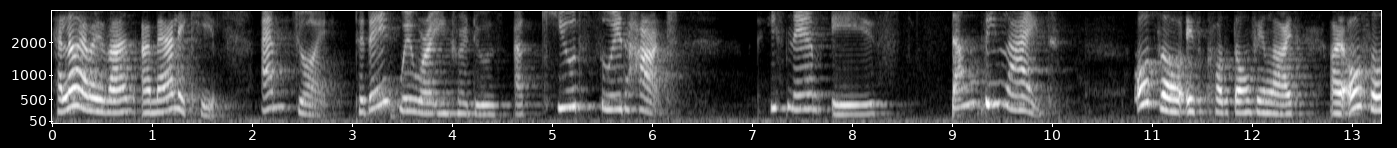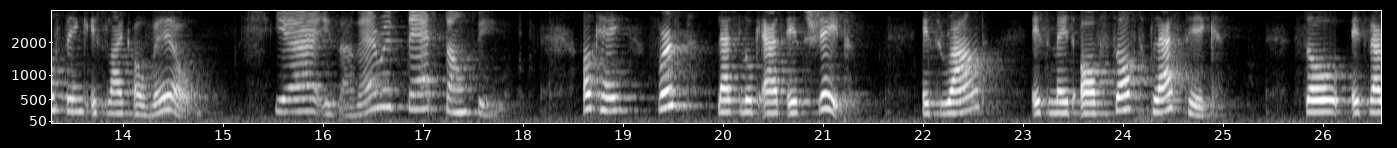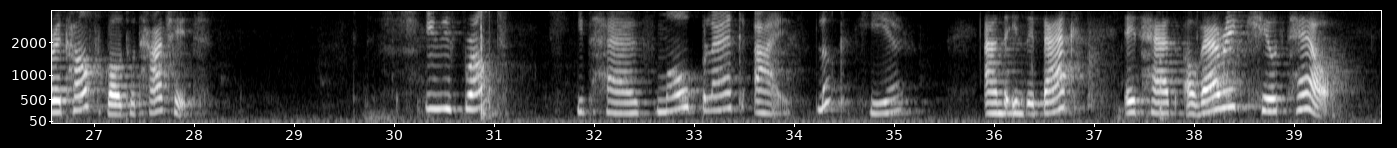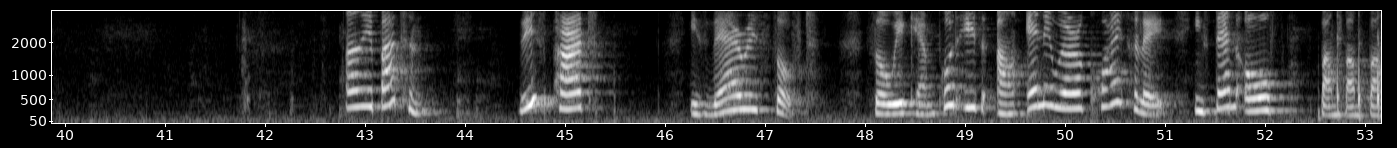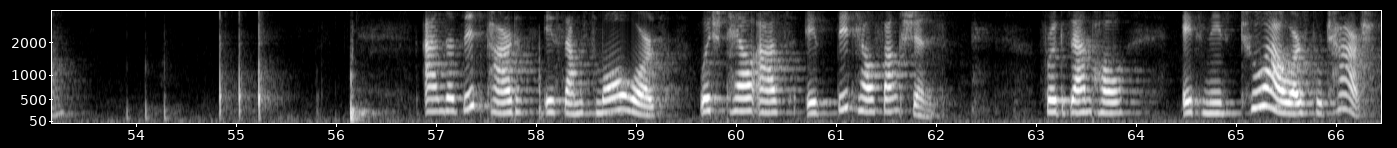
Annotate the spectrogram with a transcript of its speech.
Hello everyone, I'm Alicky. I'm Joy. Today we will introduce a cute sweetheart. His name is Dolphin Light. Although it's called Dolphin Light, I also think it's like a whale. Yeah, it's a very fat Dolphin. Okay, first let's look at its shape. It's round, it's made of soft plastic, so it's very comfortable to touch it. In the front, it has small black eyes. Look here. And in the back, it has a very cute tail. On the button, this part is very soft, so we can put it on anywhere quietly instead of bang bang bang. And this part is some small words which tell us its detailed functions. For example, it needs 2 hours to charge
